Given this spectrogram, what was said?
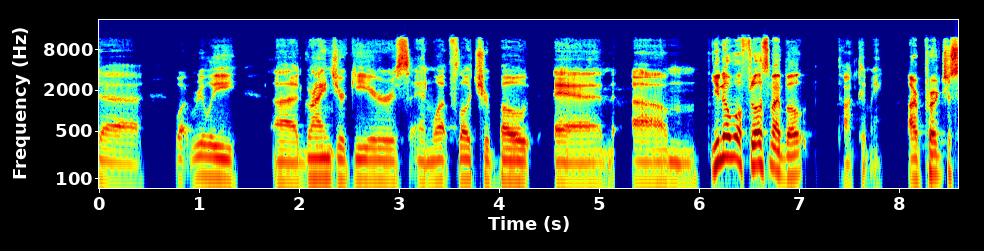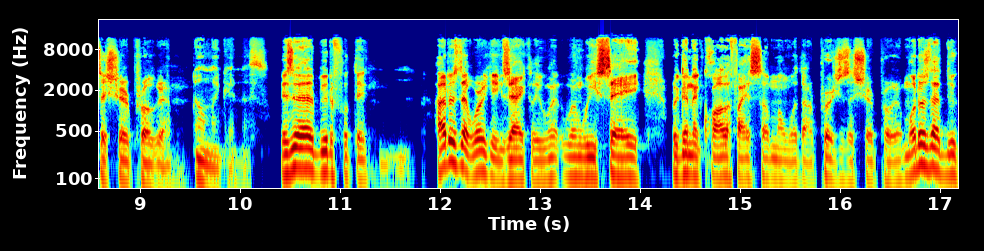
uh, what really uh, grinds your gears and what floats your boat. And um, you know what floats my boat? Talk to me. Our purchase assured program. Oh my goodness! Isn't that a beautiful thing? Mm-hmm. How does that work exactly when, when we say we're going to qualify someone with our purchase assured program? What does that do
